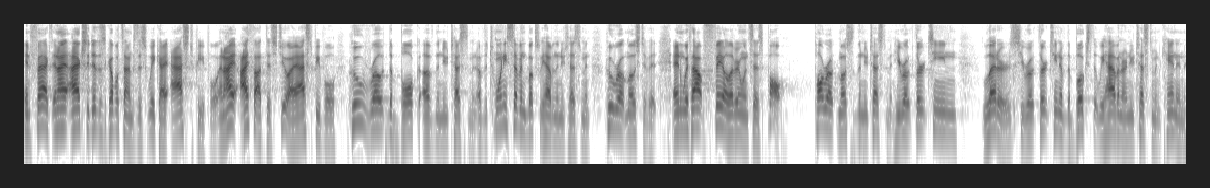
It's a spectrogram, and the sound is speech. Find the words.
In fact, and I, I actually did this a couple times this week, I asked people, and I, I thought this too, I asked people who wrote the bulk of the New Testament. Of the 27 books we have in the New Testament, who wrote most of it? And without fail, everyone says Paul. Paul wrote most of the New Testament. He wrote 13 letters, he wrote 13 of the books that we have in our New Testament canon.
